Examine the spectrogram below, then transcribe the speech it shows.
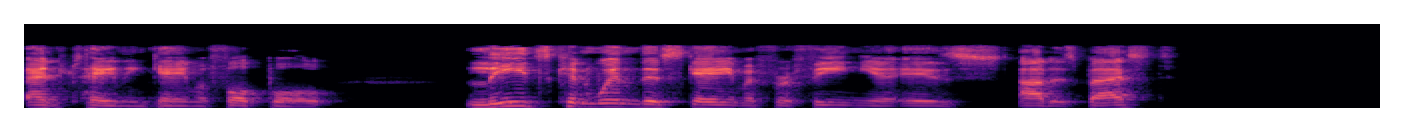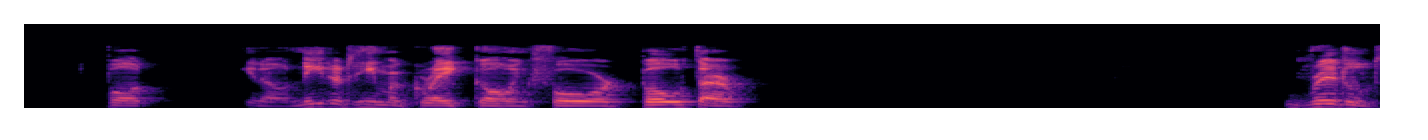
entertaining game of football. Leeds can win this game if Raphinha is at his best. But, you know, neither team are great going forward. Both are riddled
